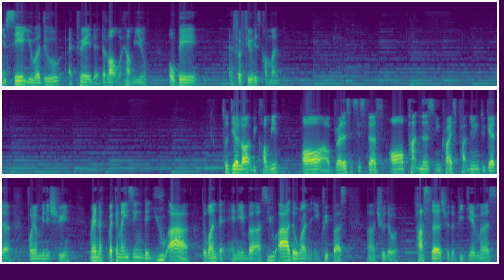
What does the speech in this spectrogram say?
you say you will do, I pray that the Lord will help you obey and fulfill His command. So, dear Lord, we commit all our brothers and sisters, all partners in Christ, partnering together for your ministry, recognizing that you are the one that enable us. You are the one that equip us uh, through the pastors, through the PTMers.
